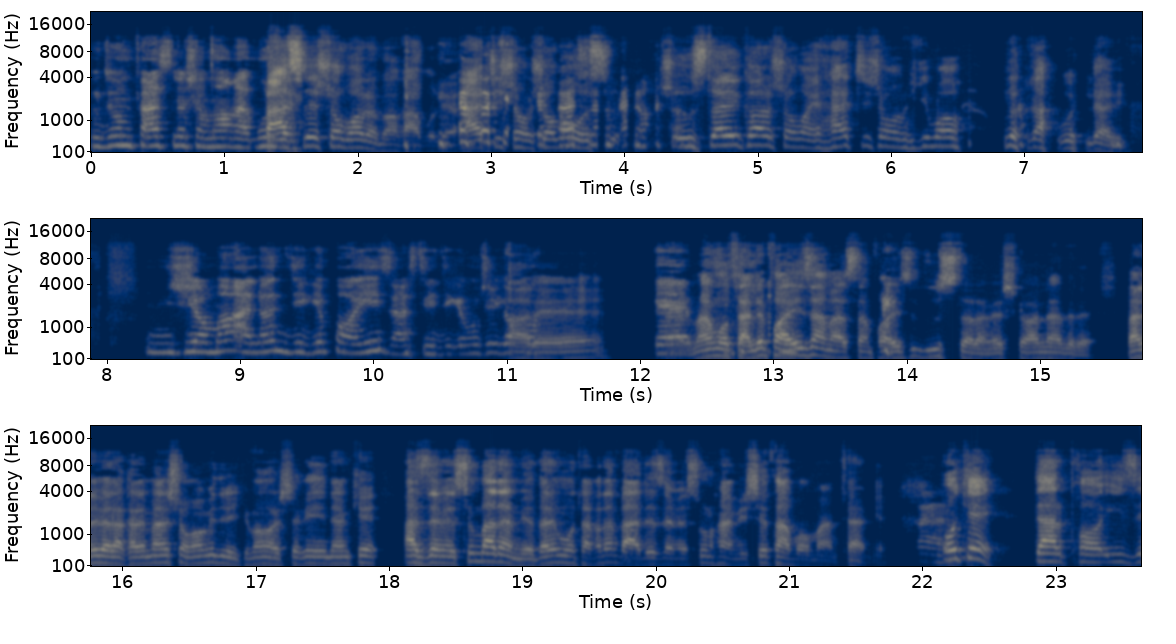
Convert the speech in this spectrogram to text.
کدوم فصل شما قبول فصل شما رو ما قبوله. هرچی شما شما اوستای کار شما هرچی شما میگی ما قبول داریم. شما الان دیگه پاییز هستی. دیگه اونجوری آره. آره. من مطلع پاییز هم هستم. پاییز دوست دارم. اشکال نداره. ولی بالاخره من شما می‌دونی که من عاشق اینم که از زمستون بدم میاد. ولی معتقدم بعد زمستون همیشه توامنتر میاد. بله. اوکی. در پاییز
